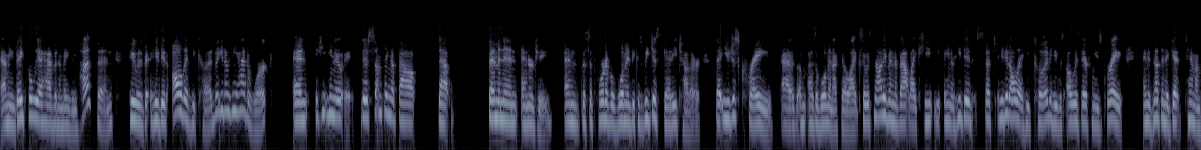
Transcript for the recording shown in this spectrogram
I mean, thankfully I have an amazing husband who was who did all that he could, but you know, he had to work and he, you know, there's something about that feminine energy and the support of a woman because we just get each other that you just crave as a, as a woman i feel like. So it's not even about like he you know he did such he did all that he could. He was always there for me. He's great. And it's nothing against him. I'm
